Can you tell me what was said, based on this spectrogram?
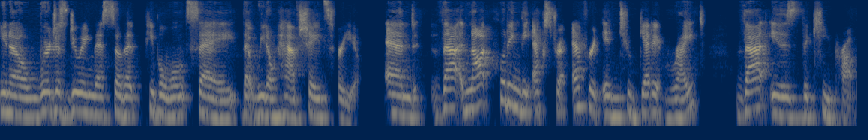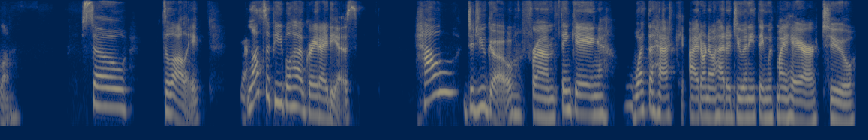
you know, we're just doing this so that people won't say that we don't have shades for you. And that not putting the extra effort in to get it right, that is the key problem. So, Delali, yes. lots of people have great ideas. How did you go from thinking, what the heck, I don't know how to do anything with my hair, to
